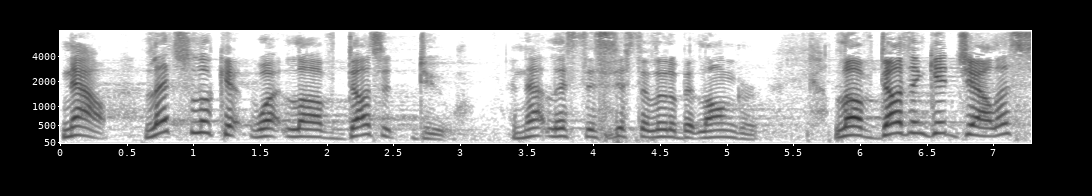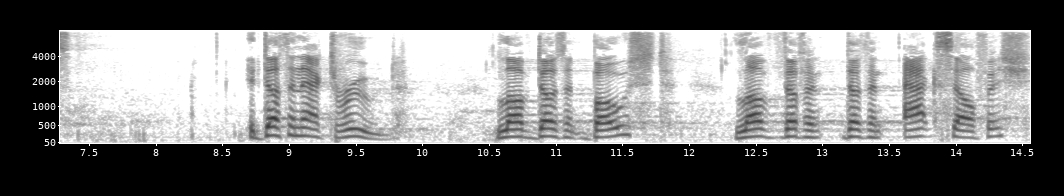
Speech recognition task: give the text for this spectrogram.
Now, let's look at what love doesn't do. And that list is just a little bit longer. Love doesn't get jealous, it doesn't act rude. Love doesn't boast, love doesn't, doesn't act selfish.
